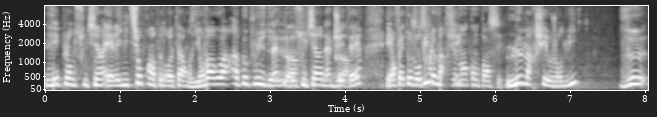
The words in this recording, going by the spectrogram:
les plans de soutien. Et à la limite, si on prend un peu de retard, on se dit on va avoir un peu plus de, soutien budgétaire. Et en fait, aujourd'hui, le marché, compensé. le marché aujourd'hui veut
